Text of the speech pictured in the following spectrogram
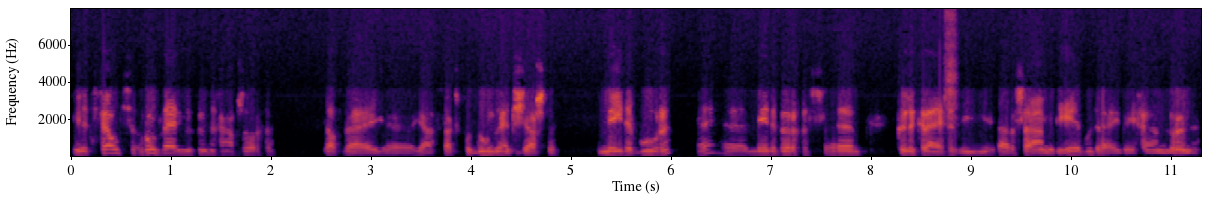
in het veld rondleidingen kunnen gaan verzorgen, dat wij ja, straks voldoende enthousiaste medeboeren, medeburgers kunnen krijgen die daar samen de heerboerderij mee gaan runnen.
